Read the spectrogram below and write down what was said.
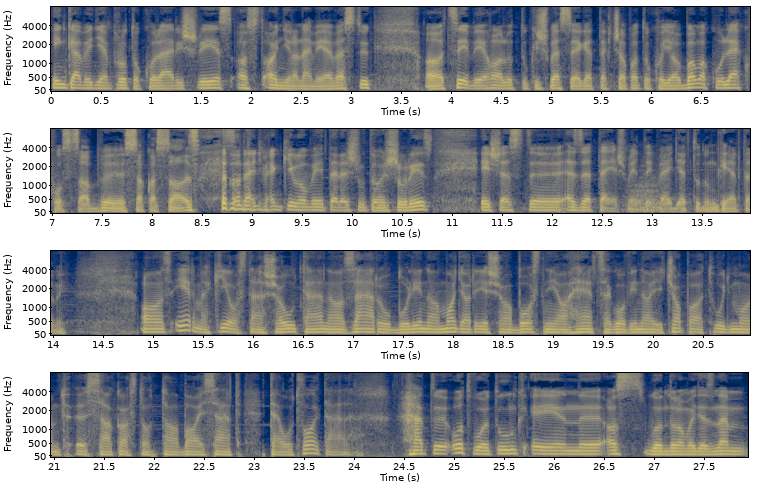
inkább egy ilyen protokolláris rész, azt annyira nem élveztük. A CB hallottuk is, beszélgettek csapatok, hogy a Bamako leghosszabb szakasza az, ez a 40 kilométeres utolsó rész, és ezt ezzel teljes mértékben egyet tudunk érteni. Az érme kiosztása után a záróbulin a magyar és a bosznia-hercegovinai csapat úgymond összeakasztotta a bajszát. Te ott voltál? Hát ott voltunk, én azt gondolom, hogy ez nem,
